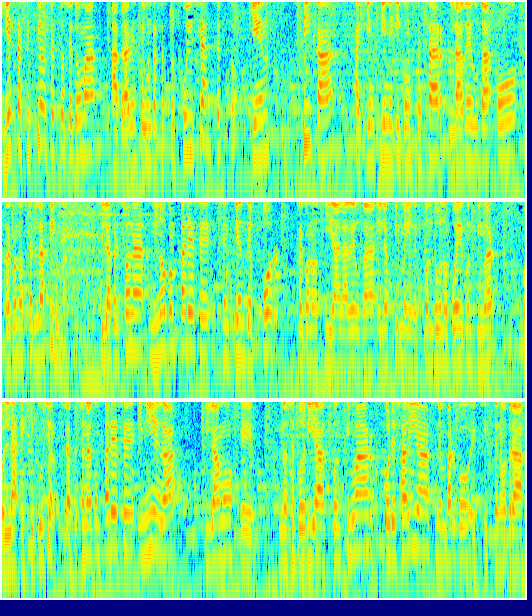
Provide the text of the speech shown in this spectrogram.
y esta gestión, ¿cierto?, se toma a través de un receptor judicial, ¿cierto?, quien cita a quien tiene que confesar la deuda o reconocer la firma. Si la persona no comparece, se entiende por reconocida la deuda y la firma y en el fondo uno puede continuar con la ejecución. Si la persona comparece y niega, digamos, eh, no se podría continuar por esa vía, sin embargo, existen otras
